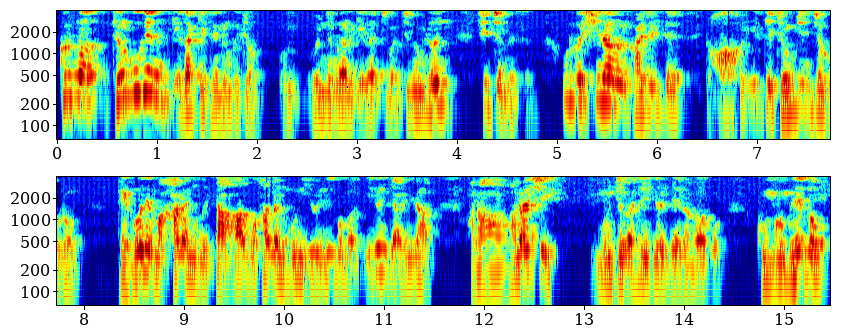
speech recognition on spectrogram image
그러나 결국에는 깨닫게 되는 거죠. 어, 언젠가는 깨닫지만 지금 현 시점에서 우리가 신앙을 가질 때 어, 이렇게 점진적으로 대번에 막 하나님을 다 알고 하늘 문이 열리고 막 이런 게 아니라 하나 하나씩 문제가 해결돼 나가고 궁금해도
